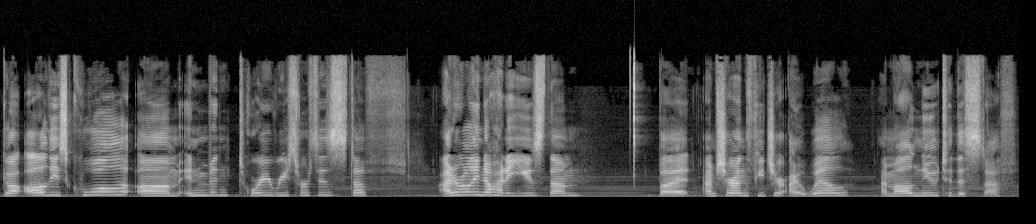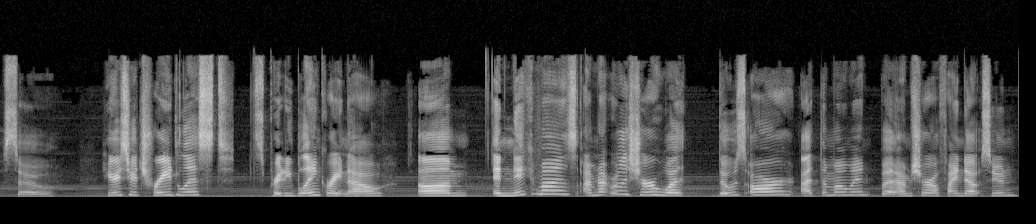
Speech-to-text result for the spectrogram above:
Got all these cool um, inventory resources stuff. I don't really know how to use them, but I'm sure in the future I will. I'm all new to this stuff, so here's your trade list. It's pretty blank right now. Um, enigmas, I'm not really sure what those are at the moment, but I'm sure I'll find out soon.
